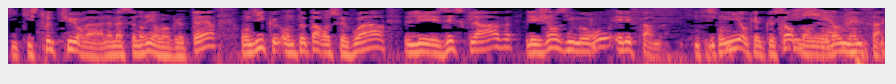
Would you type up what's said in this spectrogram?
qui, qui structure la, la, maçonnerie en Angleterre, on dit qu'on ne peut pas recevoir les esclaves, les gens immoraux et les femmes, qui sont mis en quelque sorte dans le, dans le même sac.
